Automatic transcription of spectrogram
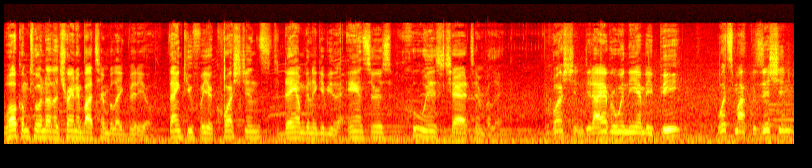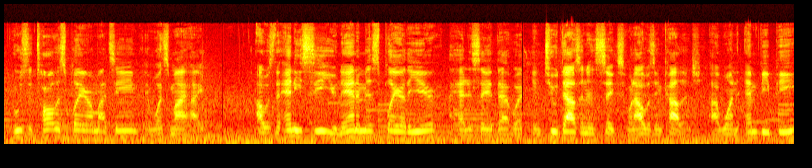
Welcome to another Training by Timberlake video. Thank you for your questions. Today I'm gonna give you the answers. Who is Chad Timberlake? Question, did I ever win the MVP? What's my position? Who's the tallest player on my team? And what's my height? I was the NEC Unanimous Player of the Year. I had to say it that way. In 2006, when I was in college, I won MVP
